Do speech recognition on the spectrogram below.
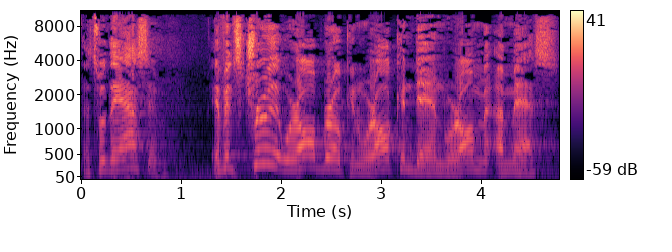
That's what they asked him. If it's true that we're all broken, we're all condemned, we're all a mess,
